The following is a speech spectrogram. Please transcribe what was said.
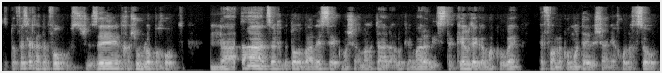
זה תופס לך את הפוקוס, שזה חשוב לא פחות. Mm-hmm. אתה צריך בתור הבעל עסק, כמו שאמרת, לעלות למעלה, להסתכל רגע מה קורה, איפה המקומות האלה שאני יכול לחסור.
